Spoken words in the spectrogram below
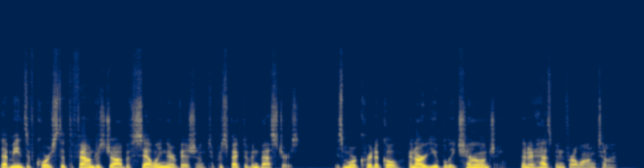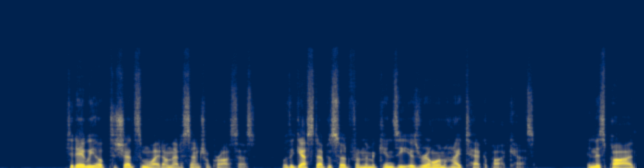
That means, of course, that the founder's job of selling their vision to prospective investors is more critical and arguably challenging than it has been for a long time. Today, we hope to shed some light on that essential process with a guest episode from the McKinsey Israel on High Tech podcast. In this pod,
